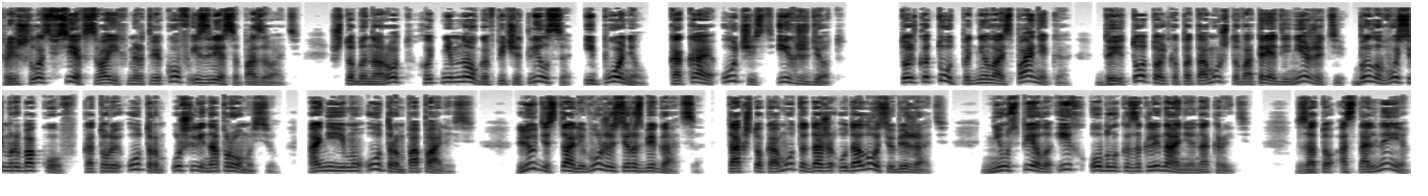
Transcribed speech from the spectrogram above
Пришлось всех своих мертвяков из леса позвать, чтобы народ хоть немного впечатлился и понял, какая участь их ждет. Только тут поднялась паника, да и то только потому, что в отряде нежити было восемь рыбаков, которые утром ушли на промысел. Они ему утром попались. Люди стали в ужасе разбегаться, так что кому-то даже удалось убежать. Не успело их облако заклинания накрыть. Зато остальные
